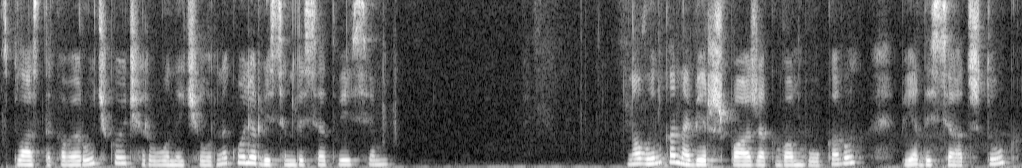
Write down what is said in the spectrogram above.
з пластиковою ручкою, червоний чорний колір 88. Новинка набір шпажок бамбукових 50 штук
